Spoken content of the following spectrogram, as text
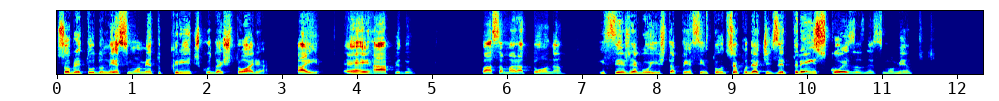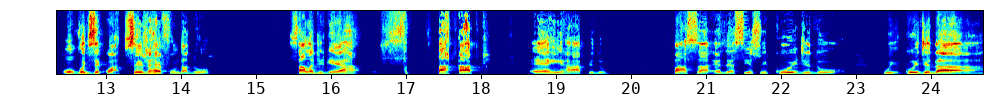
sobretudo nesse momento crítico da história, tá aí. Erre rápido, faça maratona e seja egoísta, pense em todos. Se eu puder te dizer três coisas nesse momento, ou vou dizer quatro: seja refundador, sala de guerra, startup, erre rápido, faça exercício e cuide do cuide da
